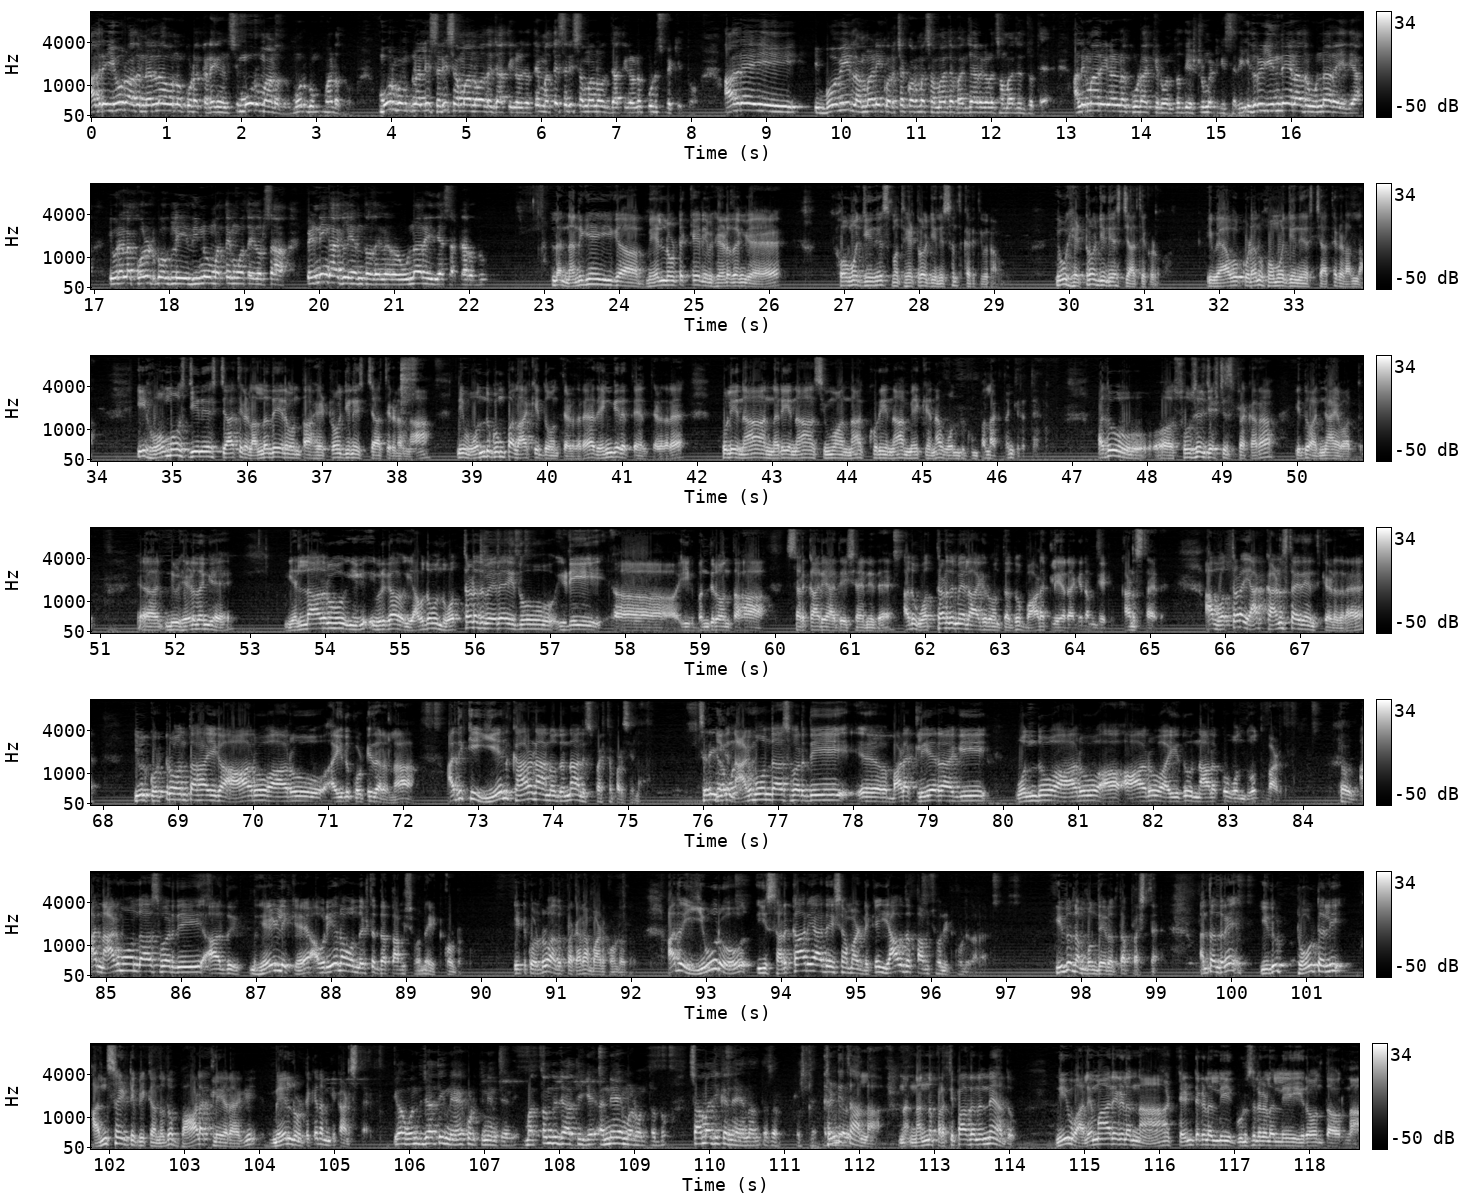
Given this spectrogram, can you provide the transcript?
ಆದ್ರೆ ಇವರು ಅದನ್ನೆಲ್ಲವನ್ನು ಕೂಡ ಕಡೆಗಣಿಸಿ ಮೂರು ಮಾಡೋದು ಮೂರು ಗುಂಪು ಮಾಡೋದು ಮೂರು ಗುಂಪಿನಲ್ಲಿ ಸರಿ ಸಮಾನವಾದ ಜಾತಿಗಳ ಜೊತೆ ಮತ್ತೆ ಸರಿ ಸಮಾನವಾದ ಜಾತಿಗಳನ್ನ ಕೂಡಿಸ್ಬೇಕಿತ್ತು. ಆದ್ರೆ ಈ ಈ ಬೋವಿ, ಲಂಬಾಣಿ, ಕೊರಚ, ಕೊರಮ ಸಮಾಜ, ಬಂಜಾರಗಳ ಸಮಾಜದ ಜೊತೆ ಅಲೆಮಾರಿಗಳನ್ನ ಕೂಡ ಹಾಕಿರುವಂತದ್ದು ಎಷ್ಟರ ಮಟ್ಟಿಗೆ ಸರಿ? ಇದ್ರ ಹಿಂದೆ ಏನಾದ್ರೂ ಉನ್ನಾರ ಇದೆಯಾ? ಇವರೆಲ್ಲ ಕೋರ್ಟ್ಗೆ ಹೋಗ್ಲಿ, ಇದು ಇನ್ನೂ ಮತ್ತೆ ಮೂವತ್ತೈದು ವರ್ಷ ಪೆಂಡಿಂಗ್ ಆಗ್ಲಿ ಅಂತದೇನಾದ್ರು ಉನ್ನಾರ ಇದೆಯಾ ಸರ್ಕಾರದ್ದು? ಅಲ್ಲ, ನನಗೆ ಈಗ ಮೇಲ್ನೋಟಕ್ಕೆ ನೀವು ಹೇಳ್ದಂಗೆ ಹೋಮೋಜಿನಿಯಸ್ ಮತ್ತು ಹೆಟ್ರೋಜಿನಿಯಸ್ ಅಂತ ಕರಿತೀವಿ ನಾವು. ಇವು ಹೆಟ್ರೋಜಿನಿಯಸ್ ಜಾತಿಗಳು. ಇವ್ಯಾವು ಕೂಡ ಹೋಮೋಜಿನಿಯಸ್ ಜಾತಿಗಳಲ್ಲ. ಈ ಹೋಮೋಜಿನಿಯಸ್ ಜಾತಿಗಳಲ್ಲದೇ ಇರುವಂತಹ ಹೆಟ್ರೋಜಿನಿಯಸ್ ಜಾತಿಗಳನ್ನು ನೀವು ಒಂದು ಗುಂಪಲ್ಲಿ ಹಾಕಿದ್ದು ಅಂತ ಹೇಳಿದ್ರೆ ಅದು ಹೆಂಗಿರುತ್ತೆ ಅಂತ ಹೇಳಿದ್ರೆ ಹುಲಿನ, ನರಿನ, ಸಿಂಹನ, ಕುರಿನ, ಮೇಕೆನ ಒಂದು ಗುಂಪಲ್ಲಿ ಹಾಕ್ದಂಗೆ ಇರುತ್ತೆ. ಅದು ಸೋಷಿಯಲ್ ಜಸ್ಟಿಸ್ ಪ್ರಕಾರ ಇದು ಅನ್ಯಾಯವಾದ್ದು. ನೀವು ಹೇಳ್ದಂಗೆ ಎಲ್ಲಾದರೂ ಈಗ ಇವ್ರಿಗ ಯಾವುದೋ ಒಂದು ಒತ್ತಡದ ಮೇಲೆ ಇದು ಇಡೀ ಈಗ ಬಂದಿರುವಂತಹ ಸರ್ಕಾರಿ ಆದೇಶ ಏನಿದೆ ಅದು ಒತ್ತಡದ ಮೇಲೆ ಆಗಿರುವಂಥದ್ದು ಭಾಳ ಕ್ಲಿಯರ್ ಆಗಿ ನಮಗೆ ಕಾಣಿಸ್ತಾ ಇದೆ. ಆ ಒತ್ತಡ ಯಾಕೆ ಕಾಣಿಸ್ತಾ ಇದೆ ಅಂತ ಕೇಳಿದ್ರೆ ಇವ್ರು ಕೊಟ್ಟಿರುವಂತಹ ಈಗ ಆರು ಆರು ಐದು ಕೊಟ್ಟಿದಾರಲ್ಲ ಅದಕ್ಕೆ ಏನು ಕಾರಣ ಅನ್ನೋದನ್ನ ಅಲ್ಲಿ ಸ್ಪಷ್ಟಪಡಿಸಿಲ್ಲ. ಸರಿ ಈಗ ನಾಗಮೋಹನ್ ದಾಸ್ ವರದಿ ಬಹಳ ಕ್ಲಿಯರ್ ಆಗಿ ಒಂದು ಆರು ಆರು ಐದು ನಾಲ್ಕು ಒಂದು ಅಂತ ಮಾಡಿದ್ರು ಆ ನಾಗಮೋಹನ್ ದಾಸ್ ವರದಿ ಅದು ಹೇಳಲಿಕ್ಕೆ ಅವ್ರೇನೋ ಒಂದಷ್ಟು ದತ್ತಾಂಶವನ್ನು ಇಟ್ಕೊಂಡ್ರು. ಇಟ್ಕೊಂಡ್ರು ಅದ್ರ ಪ್ರಕಾರ ಮಾಡ್ಕೊಂಡ್ರು ಆದ್ರೆ ಇವರು ಈ ಸರ್ಕಾರಿ ಆದೇಶ ಮಾಡಲಿಕ್ಕೆ ಯಾವ ದತ್ತಾಂಶವನ್ನು ಇಟ್ಕೊಂಡಿದ್ದಾರೆ? ಇದು ನಮ್ಮ ಮುಂದೆ ಇರುವಂತ ಪ್ರಶ್ನೆ. ಅಂತಂದ್ರೆ ಇದು ಟೋಟಲಿ ಅನ್ಸೈಂಟಿಫಿಕ್ ಅನ್ನೋದು ಬಹಳ ಕ್ಲಿಯರ್ ಆಗಿ ಮೇಲ್ನೋಟಕ್ಕೆ ನಮಗೆ ಕಾಣಿಸ್ತಾ ಇದೆ. ಈಗ ಒಂದು ಜಾತಿಗೆ ನ್ಯಾಯ ಕೊಡ್ತೀನಿ ಅಂತ ಹೇಳಿ ಮತ್ತೊಂದು ಜಾತಿಗೆ ಅನ್ಯಾಯ ಮಾಡುವಂಥದ್ದು ಸಾಮಾಜಿಕ ನ್ಯಾಯನ ಅಂತ ಸರ್ ಪ್ರಶ್ನೆ. ಖಂಡಿತ ಅಲ್ಲ. ನನ್ನ ಪ್ರತಿಪಾದನೆಯೇ ಅದು. ನೀವು ಅಲೆಮಾರಿಗಳನ್ನ ಟೆಂಟ್ಗಳಲ್ಲಿ, ಗುಡಿಸಲುಗಳಲ್ಲಿ ಇರುವಂತವ್ರನ್ನ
